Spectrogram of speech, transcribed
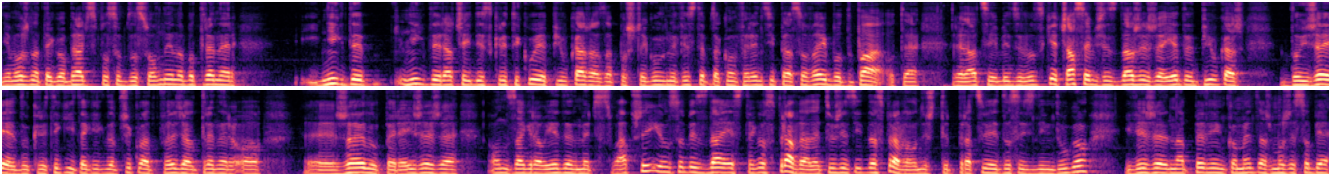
nie można tego brać w sposób dosłowny, no bo trener nigdy, nigdy raczej nie skrytykuje piłkarza za poszczególny występ na konferencji prasowej, bo dba o te relacje międzyludzkie. Czasem się zdarzy, że jeden piłkarz dojrzeje do krytyki, tak jak na przykład powiedział trener o Joelu Perejrze, że on zagrał jeden mecz słabszy i on sobie zdaje z tego sprawę, ale tu już jest inna sprawa. On już pracuje dosyć z nim długo i wie, że na pewien komentarz może sobie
